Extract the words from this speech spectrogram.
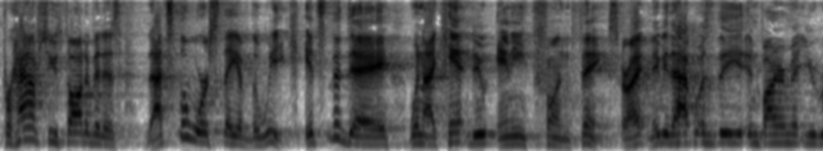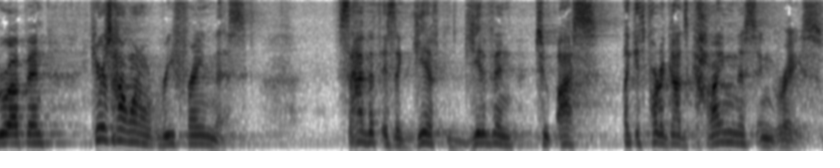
Perhaps you thought of it as that's the worst day of the week. It's the day when I can't do any fun things, all right? Maybe that was the environment you grew up in. Here's how I want to reframe this Sabbath is a gift given to us like it's part of God's kindness and grace.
